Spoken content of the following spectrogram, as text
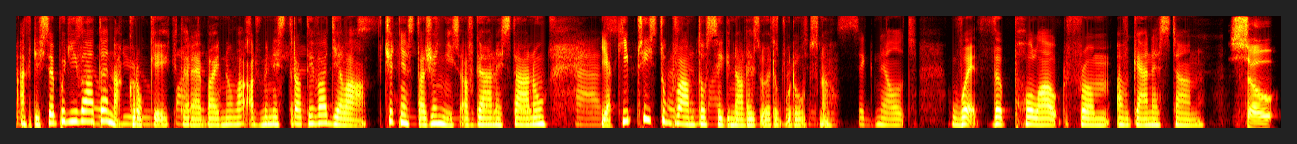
A když se podíváte na kroky, které Bidenova administrativa dělá, včetně stažení z Afghánistánu, jaký přístup vám to signalizuje do budoucna? So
